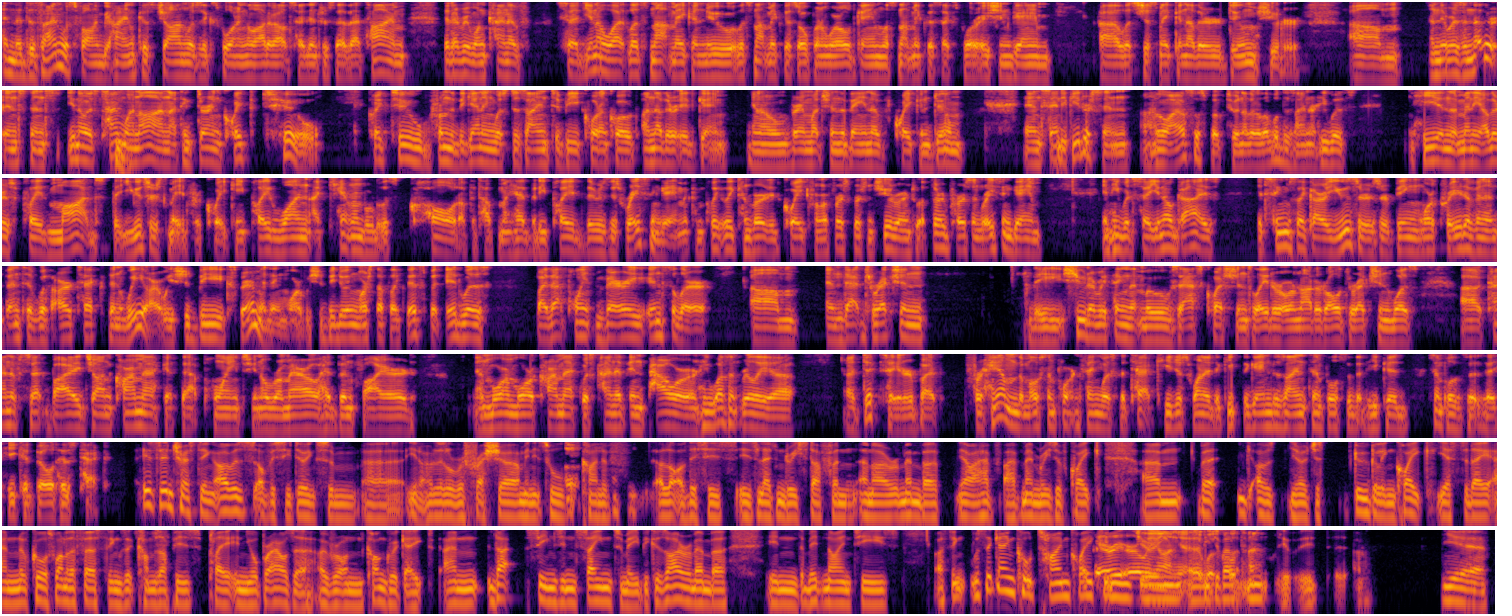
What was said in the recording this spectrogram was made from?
And the design was falling behind because John was exploring a lot of outside interests at that time. That everyone kind of said, you know what, let's not make a new, let's not make this open world game, let's not make this exploration game, uh, let's just make another Doom shooter. Um, and there was another instance, you know, as time hmm. went on, I think during Quake 2, Quake 2 from the beginning was designed to be quote unquote another id game, you know, very much in the vein of Quake and Doom. And Sandy Petersen, uh, who I also spoke to, another level designer, he was he and many others played mods that users made for Quake. He played one, I can't remember what it was called off the top of my head, but he played, there was this racing game, it completely converted Quake from a first person shooter into a third person racing game. And he would say, you know, guys, it seems like our users are being more creative and inventive with our tech than we are. We should be experimenting more. We should be doing more stuff like this. But it was, by that point, very insular. Um, and that direction the shoot everything that moves, ask questions later or not at all direction was uh, kind of set by John Carmack at that point. You know, Romero had been fired, and more and more Carmack was kind of in power, and he wasn't really a, a dictator, but for him, the most important thing was the tech. He just wanted to keep the game design simple so that he could simple so that he could build his tech it's interesting. I was obviously doing some, uh, you know, a little refresher. I mean, it's all kind of a lot of this is is legendary stuff, and and I remember, you know, I have I have memories of Quake, um, but I was, you know, just googling Quake yesterday, and of course, one of the first things that comes up is play it in your browser over on Kongregate. and that seems insane to me because I remember in the mid '90s, I think was the game called Time Quake Very in, early during on, yes, early development. It, it, uh, yeah.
